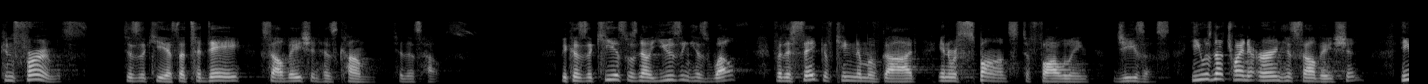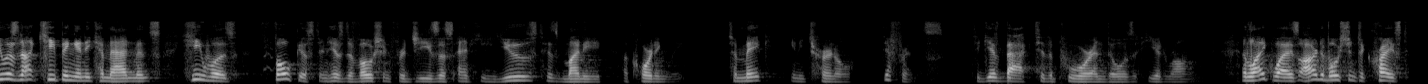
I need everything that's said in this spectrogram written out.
confirms to Zacchaeus that today salvation has come to this house. Because Zacchaeus was now using his wealth for the sake of kingdom of God in response to following Jesus. He was not trying to earn his salvation. He was not keeping any commandments. He was focused in his devotion for Jesus and he used his money accordingly to make an eternal difference, to give back to the poor and those that he had wronged. And likewise, our devotion to Christ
